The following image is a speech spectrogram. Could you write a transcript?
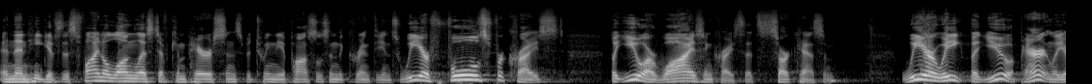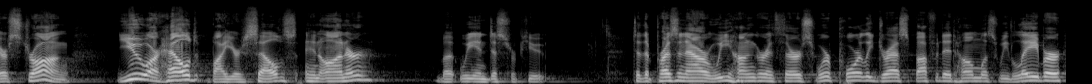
And then he gives this final long list of comparisons between the apostles and the Corinthians. We are fools for Christ, but you are wise in Christ. That's sarcasm. We are weak, but you apparently are strong. You are held by yourselves in honor, but we in disrepute. To the present hour, we hunger and thirst. We're poorly dressed, buffeted, homeless. We labor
